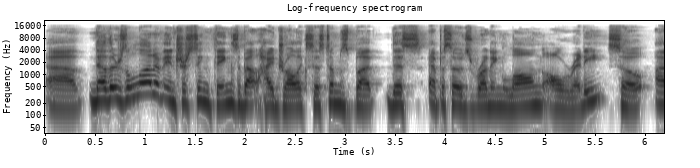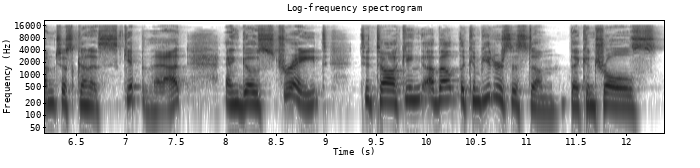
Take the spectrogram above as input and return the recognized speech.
Uh, now, there's a lot of interesting things about hydraulic systems, but this episode's running long already, so I'm just going to skip that and go straight to talking about the computer system that controls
